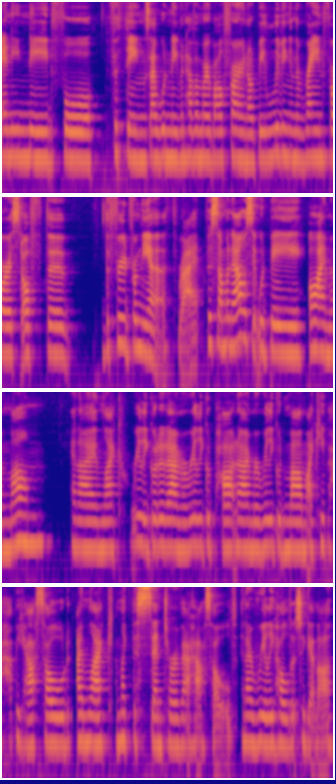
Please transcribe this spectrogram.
any need for for things. I wouldn't even have a mobile phone. I'd be living in the rainforest off the the food from the earth, right? For someone else, it would be, oh, I'm a mum and I'm like really good at it. I'm a really good partner. I'm a really good mom. I keep a happy household. I'm like I'm like the center of our household and I really hold it together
